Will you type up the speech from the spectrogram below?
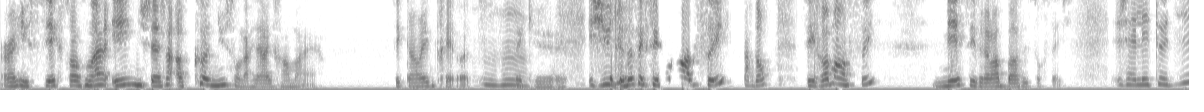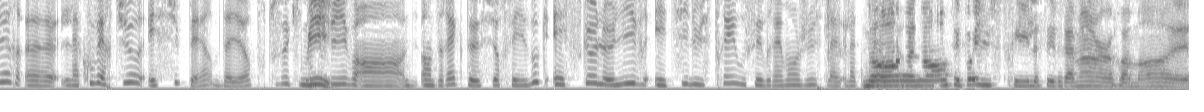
un récit extraordinaire. Et Michel Jean a connu son arrière-grand-mère c'est quand même très hot. Mhm. que, Julie... c'est ça, c'est que c'est romancé, pardon, c'est romancé, mais c'est vraiment basé sur sa vie. J'allais te dire, euh, la couverture est superbe d'ailleurs pour tous ceux qui nous suivent en, en, direct sur Facebook. Est-ce que le livre est illustré ou c'est vraiment juste la, la couverture? Non, non, non, c'est pas illustré. C'est vraiment un roman. Euh,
